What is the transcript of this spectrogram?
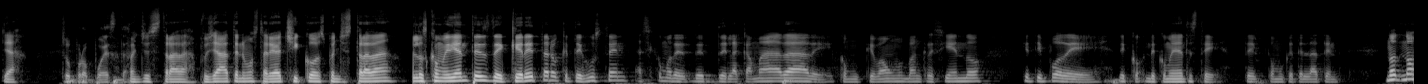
Ya. Su propuesta. Pancho Estrada. Pues ya tenemos tarea, chicos. Pancho Estrada. Los comediantes de Querétaro que te gusten, así como de, de- de la camada, de como que van, van creciendo. ¿Qué tipo de, de, co- de comediantes te, te- como que te laten? No, no,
